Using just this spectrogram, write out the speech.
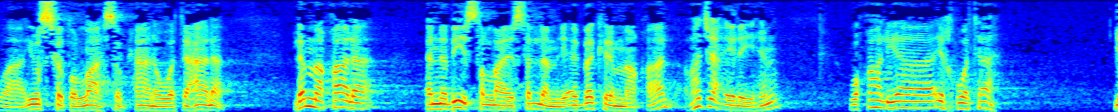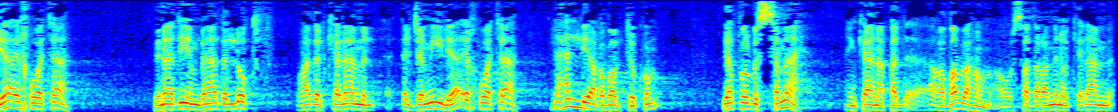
ويسخط الله سبحانه وتعالى. لما قال النبي صلى الله عليه وسلم لأبي بكر ما قال رجع إليهم وقال يا إخوتاه يا إخوتاه يناديهم بهذا اللطف وهذا الكلام الجميل يا إخوتاه لعلي أغضبتكم. يطلب السماح إن كان قد أغضبهم أو صدر منه كلام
